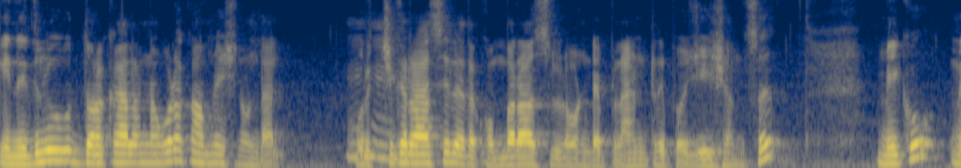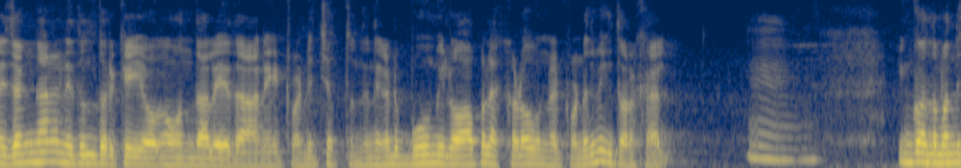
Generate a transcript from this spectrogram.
ఈ నిధులు దొరకాలన్నా కూడా కాంబినేషన్ ఉండాలి. వృశ్చిక రాశి లేదా కుంభరాశిలో ఉండే ప్లాంటరీ పొజిషన్స్ మీకు నిజంగానే నిధులు దొరికే యోగం ఉందా లేదా అనేటువంటిది చెప్తుంది. ఎందుకంటే భూమి లోపల ఎక్కడో ఉన్నటువంటిది మీకు దొరకాలి. మ్మ్. ఇంకొంతమంది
